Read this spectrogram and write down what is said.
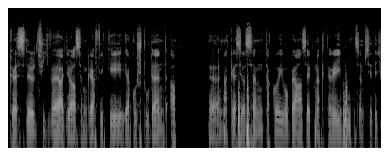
kreslil dříve a dělal jsem grafiky jako student a eh, nakreslil jsem takový obrázek, na který jsem si teď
